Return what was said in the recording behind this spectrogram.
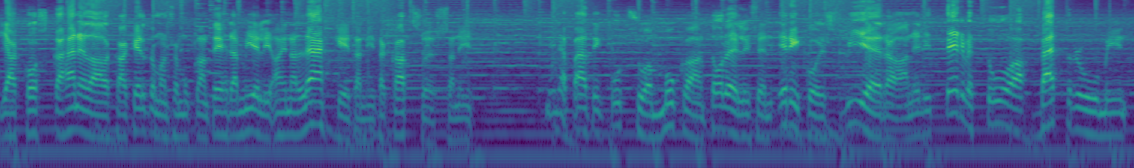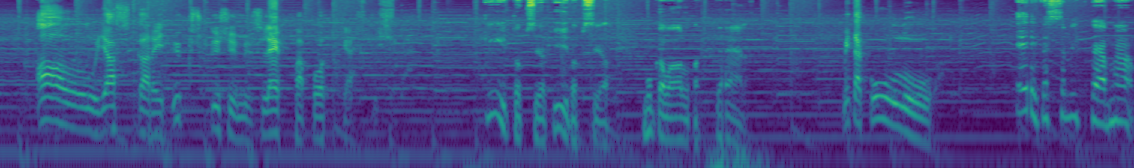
ja koska hänellä alkaa kertomansa mukaan tehdä mieli aina lääkkeitä niitä katsoessa, niin minä päätin kutsua mukaan todellisen erikoisvieraan, eli tervetuloa Batroomiin Allu Jaskari Yksi kysymys leffa podcastista. Kiitoksia, kiitoksia. Mukava olla täällä. Mitä kuuluu? Ei tässä mitään. Mä,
